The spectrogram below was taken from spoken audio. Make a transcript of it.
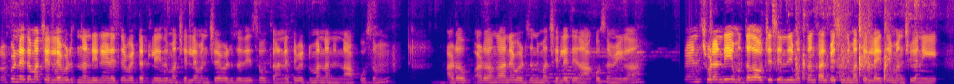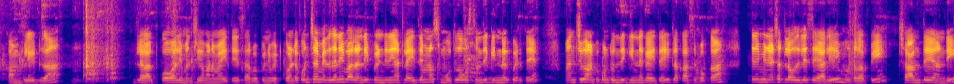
పిండి అయితే మా చెల్లె పెడుతుందండి. నేనైతే పెట్టట్లేదు. మా చెల్లె మంచిగా పెడుతుంది. సో తనైతే పెట్టమన్నాను నా కోసం. అడగ అడగంగానే పెడుతుంది మా చెల్లె అయితే నా కోసం ఇక. ఫ్రెండ్స్ చూడండి ముద్దగా వచ్చేసింది. మొత్తం కలిపేసింది మా చెల్లె అయితే మంచిగా కంప్లీట్గా ఇట్లా కలుపుకోవాలి మంచిగా మనం అయితే సర్వపిండి పెట్టుకుంటే. కొంచెం ఎదగనివ్వాలండి పిండిని అట్లా అయితే మనం స్మూత్గా వస్తుంది. గిన్నెకి పెడితే మంచిగా అంటుకుంటుంది గిన్నెకి అయితే. ఇట్లా కాసేపు ఒక టెన్ మినిట్స్ అట్లా వదిలేసేయాలి. మూత కప్పి చాలుతాయండి.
